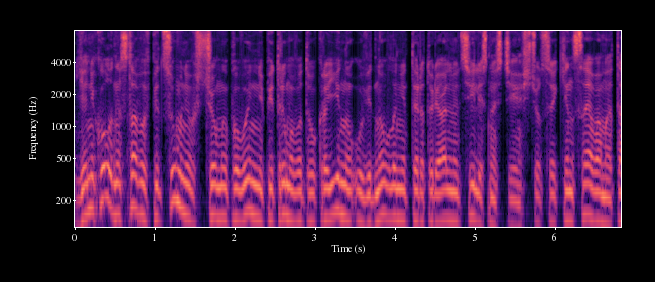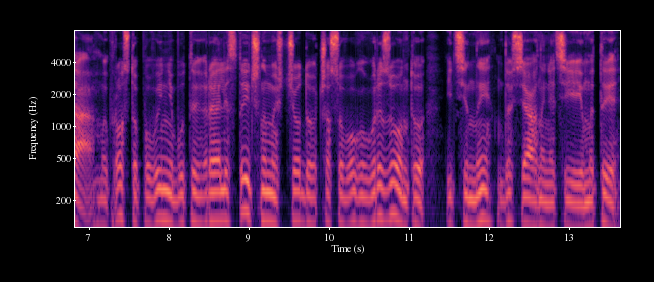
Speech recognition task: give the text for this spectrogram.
Я ніколи не ставив під сумнів, що ми повинні підтримувати Україну у відновленні територіальної цілісності, що це кінцева мета. Ми просто повинні бути реалістичними щодо часового горизонту і ціни досягнення цієї мети.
